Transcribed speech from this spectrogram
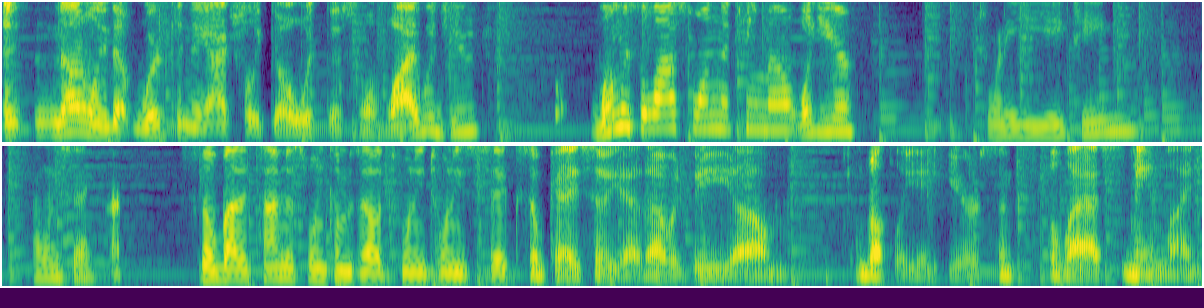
and not only that, where can they actually go with this one? Why would you? When was the last one that came out? What year? 2018, I want to say. So by the time this one comes out, 2026. Okay, so yeah, that would be um, roughly eight years since the last mainline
